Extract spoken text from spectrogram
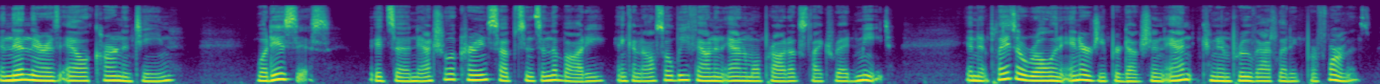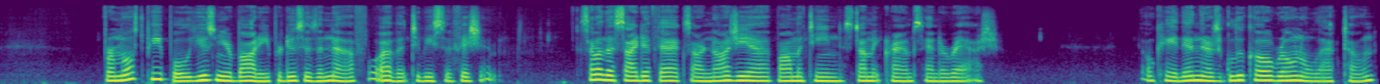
And then there is L-carnitine. What is this? It's a natural occurring substance in the body and can also be found in animal products like red meat. And it plays a role in energy production and can improve athletic performance. For most people, using your body produces enough of it to be sufficient. Some of the side effects are nausea, vomiting, stomach cramps, and a rash. Okay, then there's glucuronolactone,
